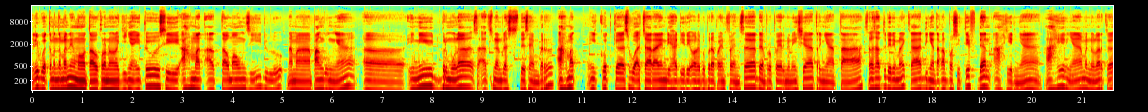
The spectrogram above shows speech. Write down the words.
Jadi buat teman-teman yang mau tahu kronologinya itu si Ahmad atau Maungzi dulu nama panggungnya eh, ini bermula saat 19 Desember Ahmad ikut ke sebuah acara yang dihadiri oleh beberapa influencer dan pro player Indonesia ternyata salah satu dari mereka dinyatakan positif dan akhirnya akhirnya menular ke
